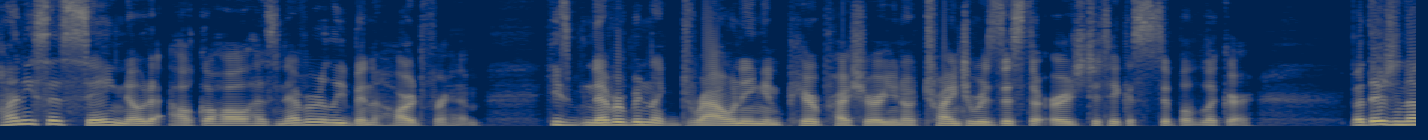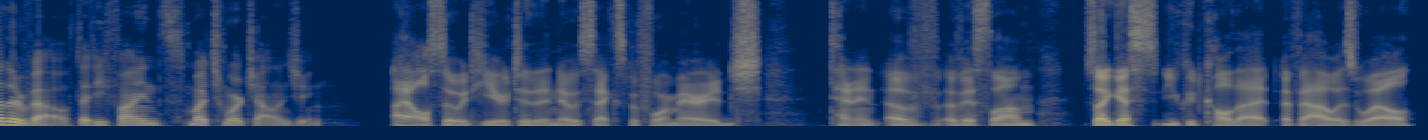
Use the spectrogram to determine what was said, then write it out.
Hani says saying no to alcohol has never really been hard for him he's never been like drowning in peer pressure, you know, trying to resist the urge to take a sip of liquor. But there's another vow that he finds much more challenging. I also adhere to the no sex before marriage tenet of, of Islam. So I guess you could call that a vow as well.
